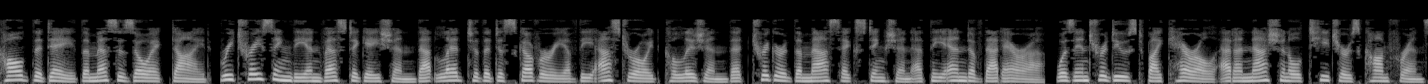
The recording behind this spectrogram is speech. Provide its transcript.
called The Day the Mesozoic Died, retracing the investigation that led to the discovery of the asteroid collision that triggered the mass extinction at the end of that era, was introduced by Carroll at a National Teachers Conference.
